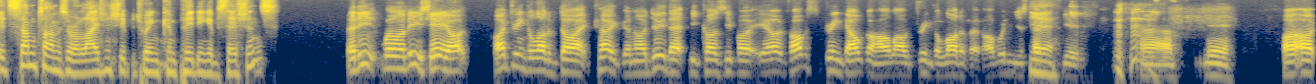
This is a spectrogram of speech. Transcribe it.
it's sometimes a relationship between competing obsessions. It is well, it is. Yeah, I, I drink a lot of diet coke, and I do that because if I you know, if I was to drink alcohol, I would drink a lot of it. I wouldn't just have Yeah. a few. Uh, yeah, I, I,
